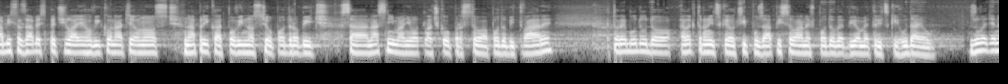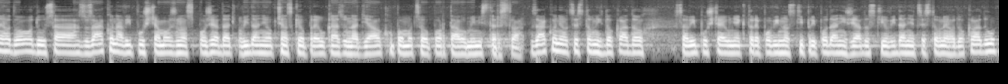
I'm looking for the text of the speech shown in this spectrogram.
aby sa zabezpečila jeho vykonateľnosť napríklad povinnosťou podrobiť sa nasnímaniu otlačkou prstov a podoby tváre, ktoré budú do elektronického čipu zapisované v podobe biometrických údajov. Z uvedeného dôvodu sa zo zákona vypúšťa možnosť požiadať o vydanie občianského preukazu na diálku pomocou portálu ministerstva. V zákone o cestovných dokladoch sa vypúšťajú niektoré povinnosti pri podaní žiadosti o vydanie cestovného dokladu,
